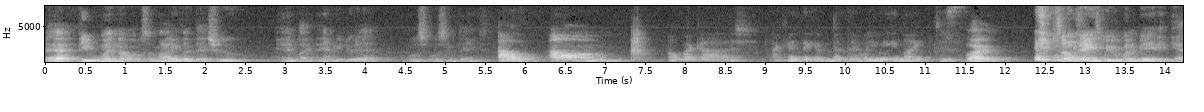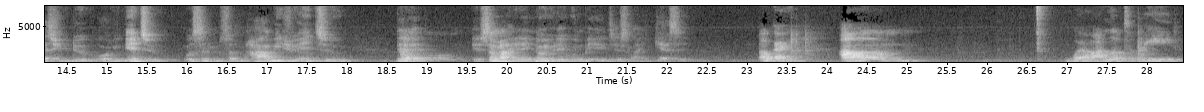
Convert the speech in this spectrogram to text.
that people wouldn't know. If somebody looked at you and like, "Damn, you do that." What's what's some things? Oh, um, oh my I can't think of nothing. What do you mean, like just? Like some things people wouldn't be able to guess you do or you into. What's some some hobbies you into that Um, if somebody didn't know you, they wouldn't be able to just like guess it. okay. Um. Well, I love to read.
